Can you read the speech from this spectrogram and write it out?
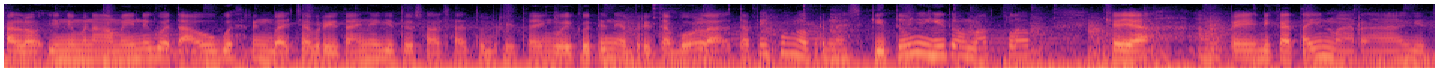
kalau ini menang sama ini gue tahu gue sering baca beritanya gitu salah satu berita yang gue ikutin ya berita bola tapi gue nggak pernah segitunya gitu sama klub kayak sampai dikatain marah gitu.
